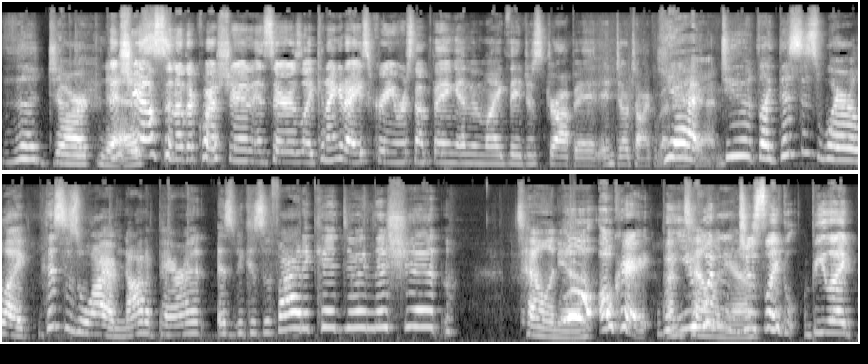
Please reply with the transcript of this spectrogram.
the darkness Then she asks another question, and Sarah's like, Can I get ice cream or something? And then, like, they just drop it and don't talk about it yeah, dude, like this is where like this is why I'm not a parent is because if I had a kid doing this shit, telling you. Well, okay, but I'm you wouldn't ya. just, like, be like,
